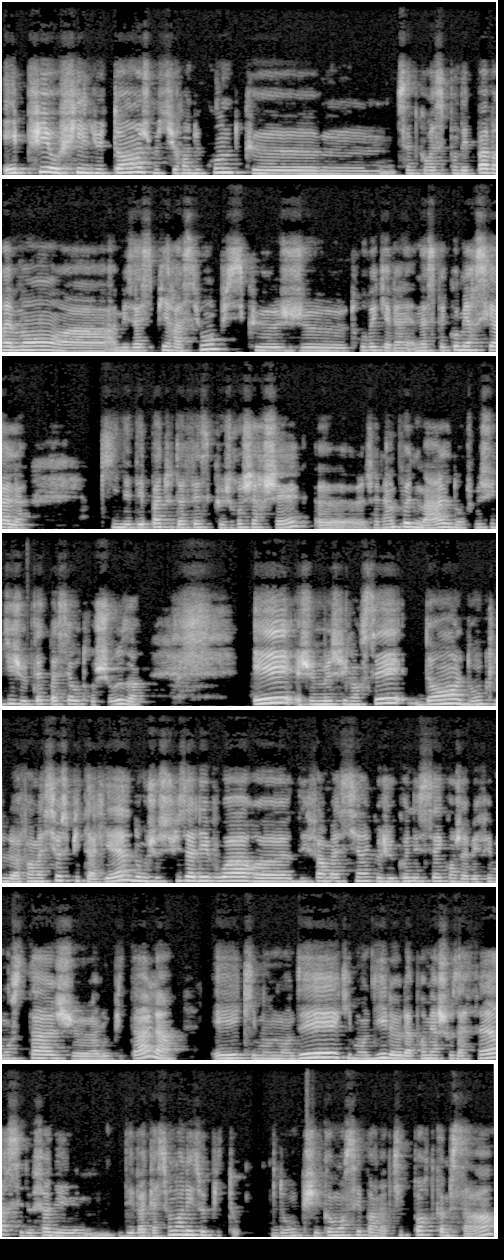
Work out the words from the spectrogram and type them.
Et puis, au fil du temps, je me suis rendu compte que hum, ça ne correspondait pas vraiment à, mes aspirations, puisque je trouvais qu'il y avait un aspect commercial qui n'était pas tout à fait ce que je recherchais. Euh, j'avais un peu de mal, donc je me suis dit, je vais peut-être passer à autre chose. Et je me suis lancée dans donc, la pharmacie hospitalière. Donc, je suis allée voir euh, des pharmaciens que je connaissais quand j'avais fait mon stage euh, à l'hôpital et qui m'ont demandé, qui m'ont dit la première chose à faire, c'est de faire des, vacations dans les hôpitaux. Donc, j'ai commencé par la petite porte comme ça.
